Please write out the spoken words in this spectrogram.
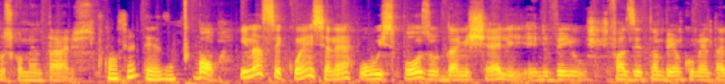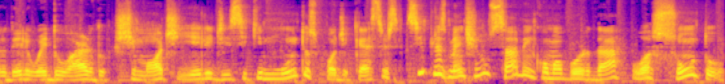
nos comentários. Com certeza. Bom, e na sequência, né, o esposo da Michelle, ele veio fazer também um comentário dele, o Eduardo Chimote, e ele disse que muitos podcasters simplesmente não sabem como abordar o assunto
